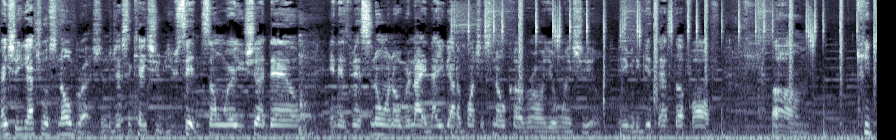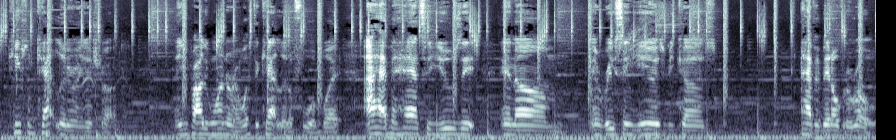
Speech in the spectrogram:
Make sure you got you a snow brush, you know, just in case you you sitting somewhere, you shut down, and it's been snowing overnight. Now you got a bunch of snow cover on your windshield. Even to get that stuff off, um, keep keep some cat litter in your truck. And you're probably wondering what's the cat litter for, but I haven't had to use it in um in recent years because I haven't been over the road.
